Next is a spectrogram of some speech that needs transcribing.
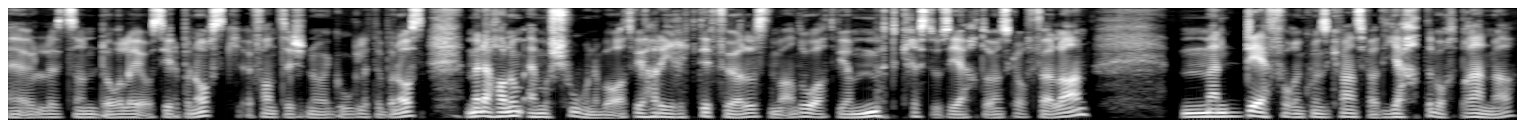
er litt sånn dårlig å si det på norsk, jeg fant ikke noe jeg googlet det på norsk, men det handler om emosjonene våre, at vi har de riktige følelsene, med andre ord at vi har møtt Kristus i hjertet og ønsker å følge han, men det får en konsekvens for at hjertet vårt brenner,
